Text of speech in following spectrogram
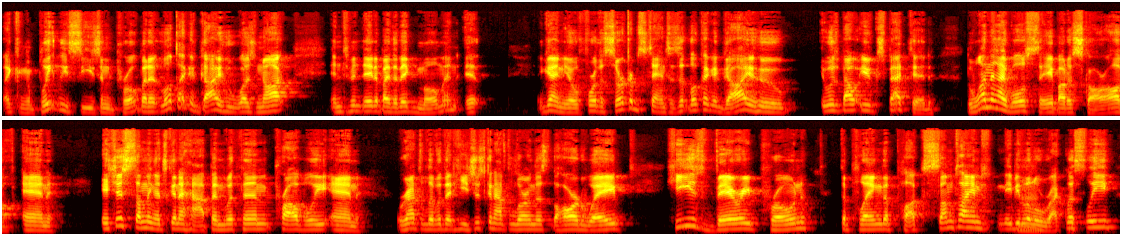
like a completely seasoned pro, but it looked like a guy who was not intimidated by the big moment. It again, you know, for the circumstances, it looked like a guy who it was about what you expected. The one thing I will say about Askarov, and it's just something that's going to happen with him probably, and we're going to have to live with it. He's just going to have to learn this the hard way. He's very prone to playing the puck, sometimes maybe a little mm. recklessly.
